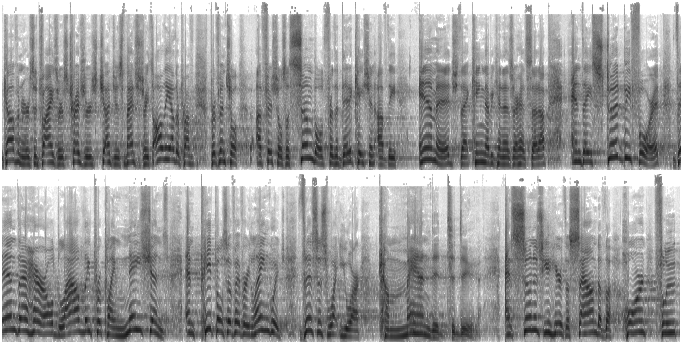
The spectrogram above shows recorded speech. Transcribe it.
governors, advisors, treasurers, judges, magistrates, all the other prov- provincial officials assembled for the dedication of the image that King Nebuchadnezzar had set up, and they stood before it. Then the herald loudly proclaimed, Nations and peoples of every language, this is what you are commanded to do. As soon as you hear the sound of the horn, flute,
